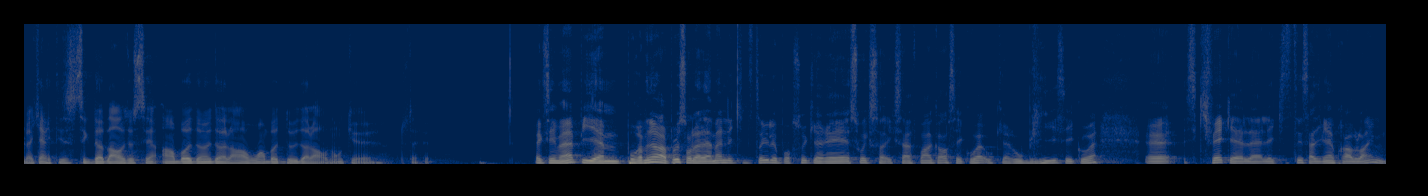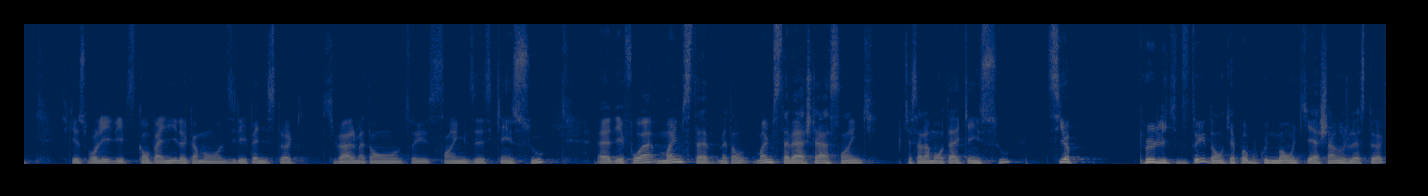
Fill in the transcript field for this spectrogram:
la caractéristique de base, c'est en bas d'un dollar ou en bas de deux dollars. Donc, euh, tout à fait. Effectivement. Puis euh, pour revenir un peu sur l'élément de liquidité, pour ceux qui auraient soit qui ne savent pas encore c'est quoi ou qui auraient oublié c'est quoi, ce qui fait que la liquidité, ça devient un problème, c'est que pour les, petites compagnies, là, comme on dit, les penny stocks, qui valent, mettons, 5, 10, 15 sous, des fois, même si tu avais acheté à 5 et que ça l'a monté à 15 sous, s'il y a de liquidité, donc il n'y a pas beaucoup de monde qui échange le stock.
